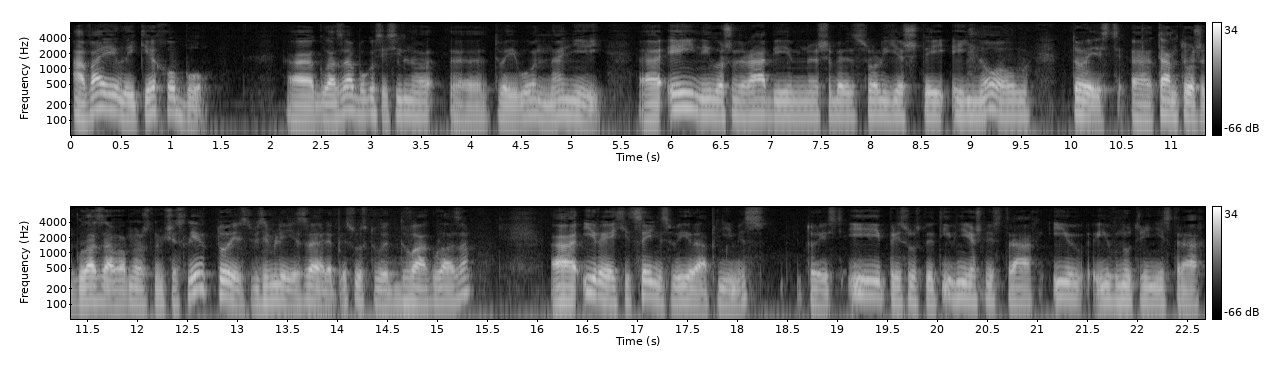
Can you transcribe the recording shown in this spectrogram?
авайлике хобо, а, глаза Бога Всесильного э, твоего на ней. Эйни лошен раби шеберсоль ештей эйнов. То есть, э, там тоже глаза во множественном числе. То есть, в земле Израиля присутствует два глаза. Э, ира хиценис ира апнимис. То есть, и присутствует и внешний страх, и, и внутренний страх.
